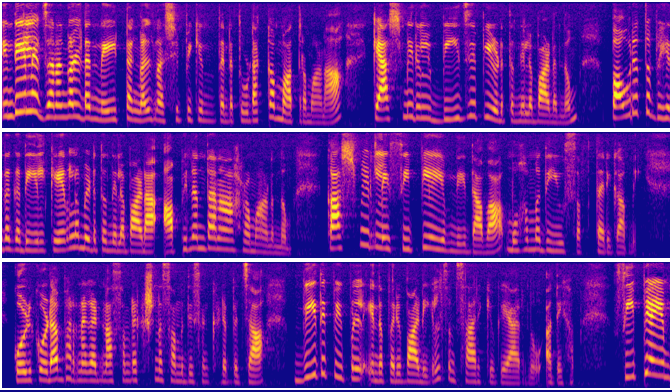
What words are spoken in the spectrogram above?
ഇന്ത്യയിലെ ജനങ്ങളുടെ നേട്ടങ്ങൾ നശിപ്പിക്കുന്നതിന്റെ തുടക്കം മാത്രമാണ് കാശ്മീരിൽ ബി ജെ പി എടുത്ത നിലപാടെന്നും പൗരത്വ ഭേദഗതിയിൽ കേരളം എടുത്ത നിലപാട് അഭിനന്ദനാർഹമാണെന്നും കാശ്മീരിലെ സി പി ഐ എം നേതാവ് മുഹമ്മദ് യൂസഫ് തരികാമി കോഴിക്കോട് ഭരണഘടനാ സംരക്ഷണ സമിതി സംഘടിപ്പിച്ച വി ദി പീപ്പിൾ എന്ന പരിപാടിയിൽ സംസാരിക്കുകയായിരുന്നു അദ്ദേഹം. സി പി ഐ എം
